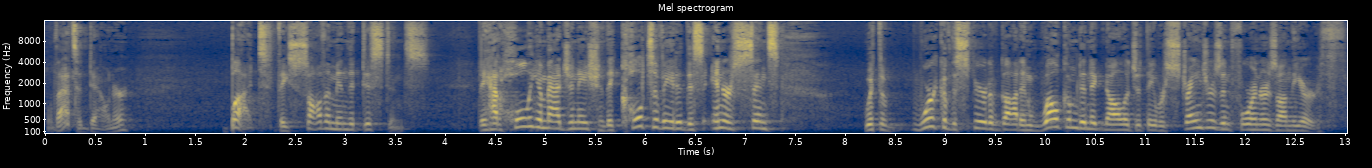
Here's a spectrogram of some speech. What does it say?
Well, that's a downer. But they saw them in the distance they had holy imagination. They cultivated this inner sense with the work of the Spirit of God and welcomed and acknowledged that they were strangers and foreigners on the earth.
